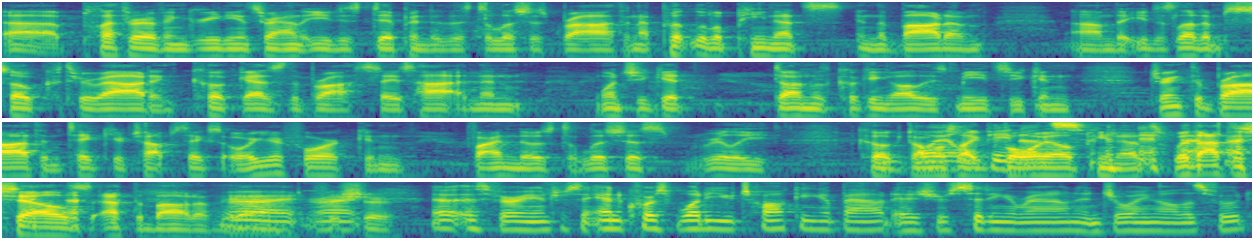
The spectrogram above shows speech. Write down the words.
uh, plethora of ingredients around that you just dip into this delicious broth. And I put little peanuts in the bottom um, that you just let them soak throughout and cook as the broth stays hot. And then once you get done with cooking all these meats, you can drink the broth and take your chopsticks or your fork and find those delicious, really cooked, almost like boiled peanuts. peanuts without the shells at the bottom. Yeah, right, for right. sure. Uh, It's very interesting. And of course, what are you talking about as you're sitting around enjoying all this food?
